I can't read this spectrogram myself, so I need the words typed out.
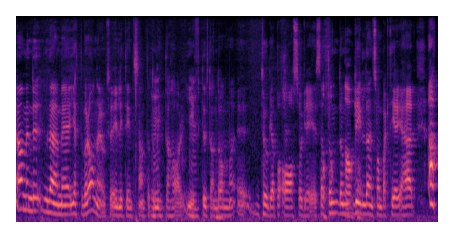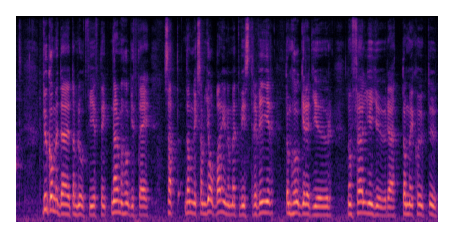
Ja men det, det där med jättevaraner också är lite intressant. Att Mm. de inte har gift utan de eh, tuggar på as och grejer. Så att de, de fa- okej. bildar en sån bakterie här. Att du kommer dö utav blodförgiftning när de har huggit dig. Så att de liksom jobbar inom ett visst revir. De hugger ett djur. De följer djuret. De är sjukt ut,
